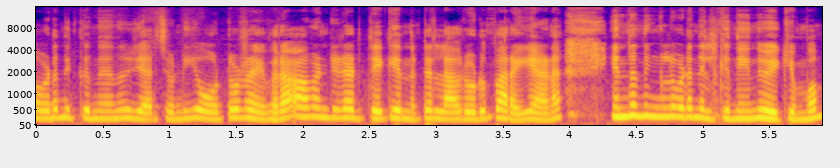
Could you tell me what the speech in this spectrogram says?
അവിടെ നിൽക്കുന്നതെന്ന് വിചാരിച്ചുകൊണ്ട് ഈ ഓട്ടോ ഡ്രൈവർ ആ വണ്ടിയുടെ അടുത്തേക്ക് എന്നിട്ട് എല്ലാവരോടും പറയുകയാണ്. എന്താ നിങ്ങളിവിടെ നിൽക്കുന്നതെന്ന് ചോദിക്കുമ്പം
